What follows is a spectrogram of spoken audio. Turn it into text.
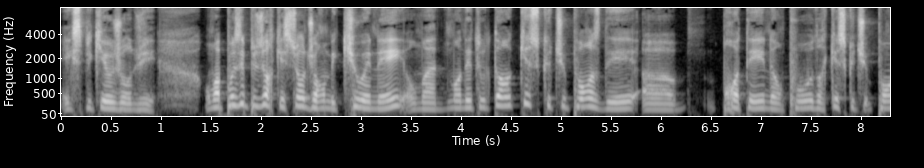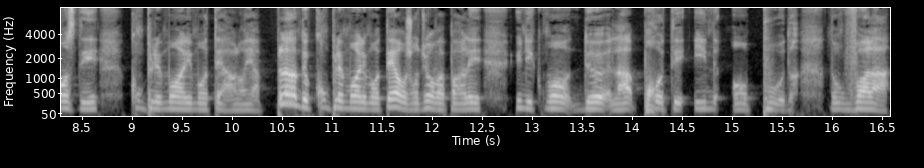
expliquer aujourd'hui. On m'a posé plusieurs questions durant mes Q&A. On m'a demandé tout le temps, qu'est-ce que tu penses des... Euh, protéines en poudre, qu'est-ce que tu penses des compléments alimentaires? Alors il y a plein de compléments alimentaires, aujourd'hui on va parler uniquement de la protéine en poudre. Donc voilà,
